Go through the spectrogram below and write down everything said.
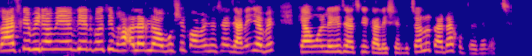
তো আজকে ভিডিও আমি এফডিএন করছি, ভালো লাগলে অবশ্যই কমেন্ট সেকশনে জানিয়ে যাবে, কেমন লেগেছে আজকে কালেকশনটা চলো, টাটা, কোথায় দেখাচ্ছে?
